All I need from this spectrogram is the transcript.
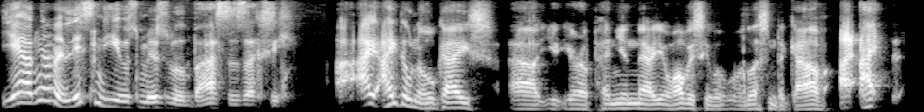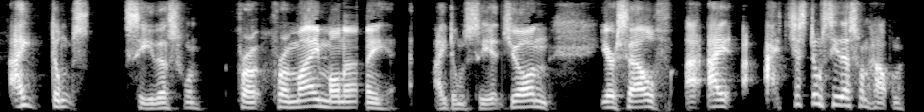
Yeah, I'm going to listen to you as miserable bastards. Actually, I, I don't know, guys. Uh, your opinion there. You know, obviously we'll, we'll listen to Gav. I, I, I don't see this one. For for my money, I don't see it. John, yourself, I, I, I just don't see this one happening.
